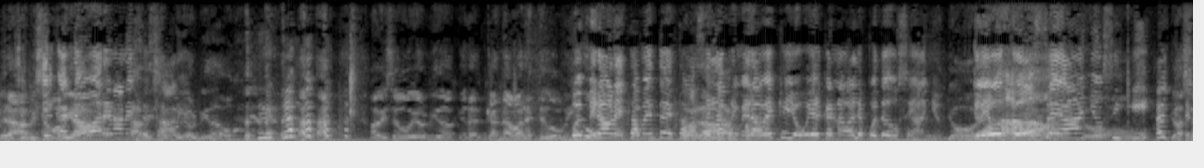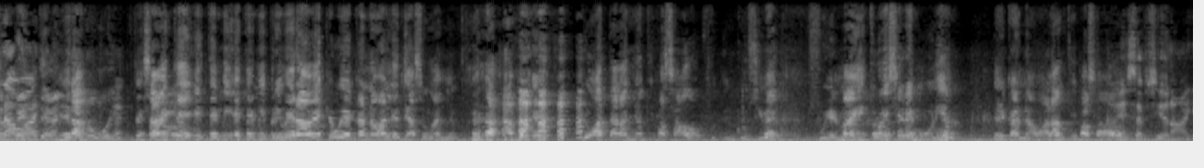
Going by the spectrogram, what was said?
Mira, a mí se el me había, carnaval era A mí se me necesario. había olvidado. a mí se me había olvidado que era el carnaval este domingo. Pues mira, honestamente, esta va a ser la primera vez que yo voy al carnaval después de 12 años. Yo- Yo, llevo Wow. 12 años Yo- sin ir al yo hace carnaval. 20 años Mira, que no voy. ustedes saben que esta es, mi, esta es mi primera vez que voy al carnaval desde hace un año. Porque yo hasta el año antipasado, inclusive, fui el maestro de ceremonia del carnaval antipasado. Excepcional.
